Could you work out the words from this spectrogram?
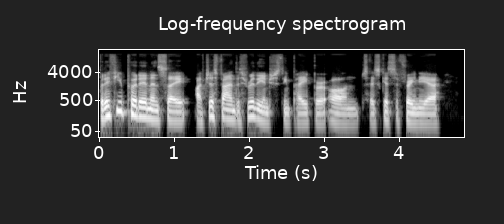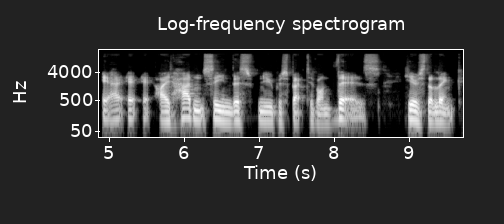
But if you put in and say, I've just found this really interesting paper on, say, schizophrenia, it, it, it, I hadn't seen this new perspective on this. Here's the link.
